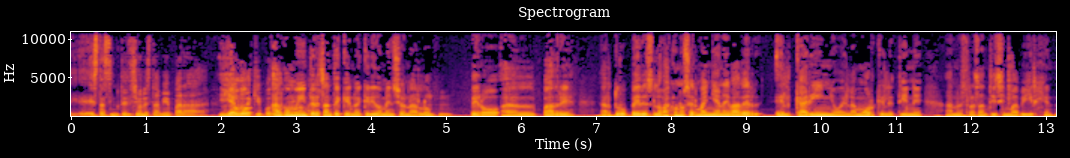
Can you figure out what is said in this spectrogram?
estas intenciones también para Y todo algo, el equipo del algo muy interesante que no he querido mencionarlo, pero al padre Arturo Pérez lo va a conocer mañana y va a ver el cariño, el amor que le tiene a nuestra Santísima Virgen,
